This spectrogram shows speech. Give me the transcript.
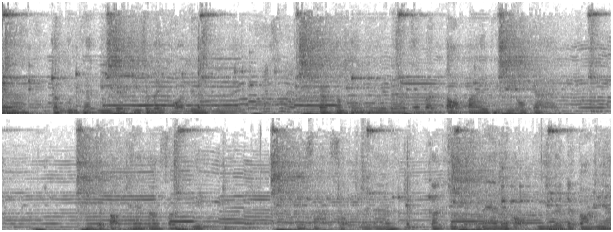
นะถ้าคุณครั้งนี้เนี่ยพี่จะไม่ขอลืมเลย ไม่ขนาดนั้นตามคำพูดพี่ไว้นะ ถ้าวันต่อไปพี่มีโอกาส พี่จะตอบแทนน้องซ่อนกลิ่นให้สะสมเลยนะซ่อนกลิ่นอยากจะได้อะไรบอกพี่เลย แต่ตอนเนี้ย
